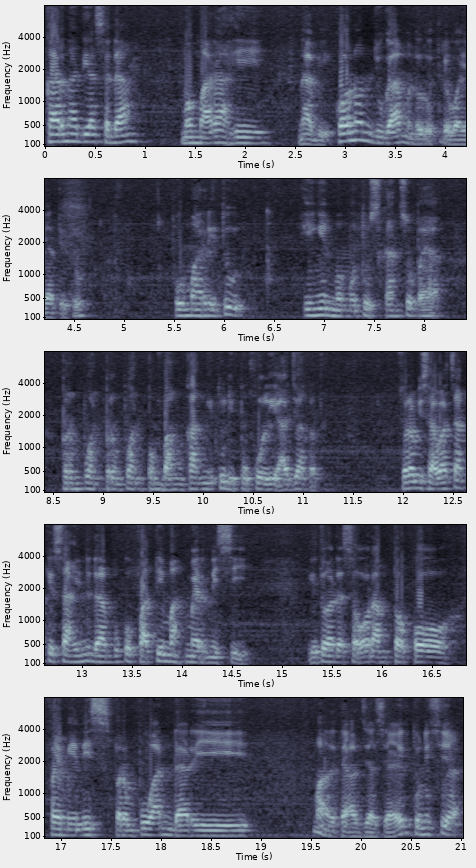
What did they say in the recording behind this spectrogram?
Karena dia sedang memarahi Nabi. Konon juga menurut riwayat itu, Umar itu ingin memutuskan supaya perempuan-perempuan pembangkang itu dipukuli aja kata. Saudara bisa baca kisah ini dalam buku Fatimah Mernisi. Itu ada seorang tokoh feminis perempuan dari mana Aljazair, Tunisia.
